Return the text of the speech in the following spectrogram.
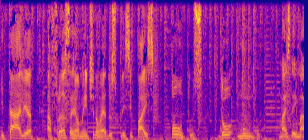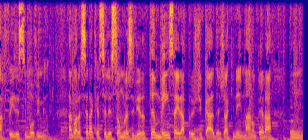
Itália. A França realmente não é dos principais pontos do mundo. Mas Neymar fez esse movimento. Agora, será que a seleção brasileira também sairá prejudicada, já que Neymar não terá um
